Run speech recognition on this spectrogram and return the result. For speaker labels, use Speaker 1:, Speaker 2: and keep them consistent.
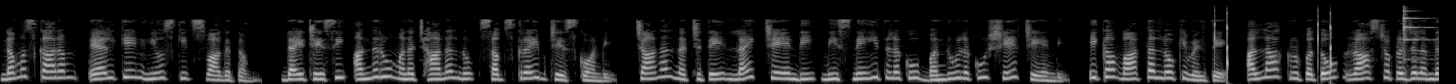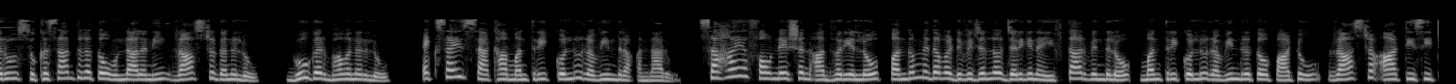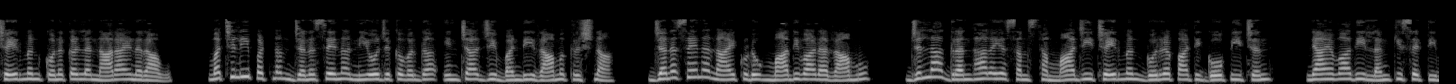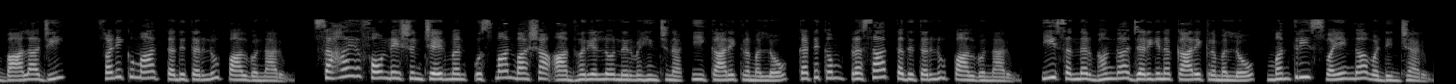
Speaker 1: నమస్కారం ఎల్కే న్యూస్కి స్వాగతం. దయచేసి అందరూ మన ఛానల్ను సబ్స్క్రైబ్ చేసుకోండి. ఛానల్ నచ్చితే లైక్ చేయండి మీ స్నేహితులకు బంధువులకు షేర్ చేయండి. ఇక వార్తల్లోకి వెళ్తే అల్లాహ్ కృపతో రాష్ట్ర ప్రజలందరూ సుఖశాంతులతో ఉండాలని రాష్ట్ర గనులు భూగర్భవనరులు ఎక్సైజ్ శాఖ మంత్రి కొల్లు రవీంద్ర అన్నారు. సహాయ ఫౌండేషన్ ఆధ్వర్యంలో పంతొమ్మిదవ డివిజన్లో జరిగిన ఇఫ్తార్ విందులో మంత్రి కొల్లు రవీంద్రతో పాటు రాష్ట్ర ఆర్టీసీ చైర్మన్ కొనకళ్ళ నారాయణరావు మచిలీపట్నం జనసేన నియోజకవర్గ ఇన్ఛార్జి బండి రామకృష్ణ జనసేన నాయకుడు మాదివాడ రాము జిల్లా గ్రంథాలయ సంస్థ మాజీ చైర్మన్ గొర్రపాటి గోపీచంద్ న్యాయవాది లంకిశెట్టి బాలాజీ ఫణికుమార్ తదితరులు పాల్గొన్నారు. సహాయ ఫౌండేషన్ చైర్మన్ ఉస్మాన్ బాషా ఆధ్వర్యంలో నిర్వహించిన ఈ కార్యక్రమంలో కటకం ప్రసాద్ తదితరులు పాల్గొన్నారు. ఈ సందర్భంగా జరిగిన కార్యక్రమంలో మంత్రి స్వయంగా వడ్డించారు.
